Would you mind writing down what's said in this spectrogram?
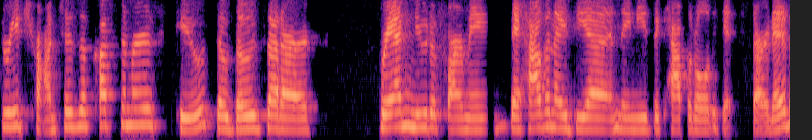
three tranches of customers too. So those that are brand new to farming, they have an idea and they need the capital to get started.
